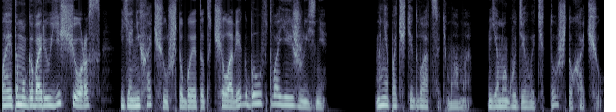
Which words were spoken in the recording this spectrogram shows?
поэтому говорю еще раз. Я не хочу, чтобы этот человек был в твоей жизни. Мне почти двадцать, мама. Я могу делать то, что хочу.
